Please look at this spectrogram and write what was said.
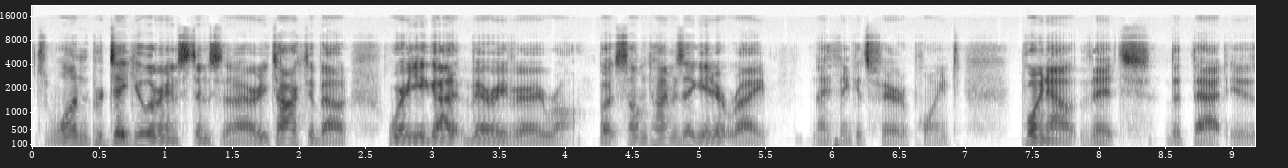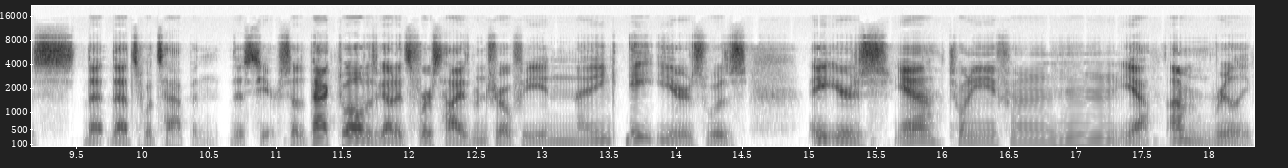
It's one particular instance that I already talked about where you got it very, very wrong. But sometimes they get it right, and I think it's fair to point point out that that that is that that's what's happened this year. So the Pac-12 has got its first Heisman Trophy in I think eight years was eight years. Yeah, 20. Yeah, I'm really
